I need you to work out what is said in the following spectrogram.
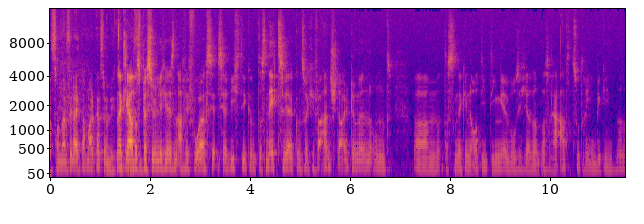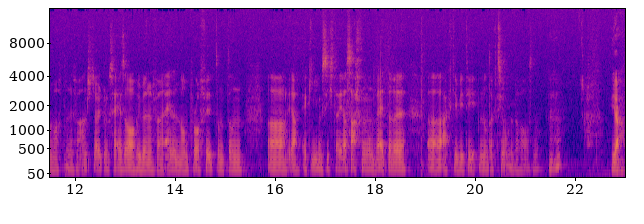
sondern vielleicht auch mal persönlich. Na klar, das Persönliche ist nach wie vor sehr, sehr wichtig und das Netzwerk und solche Veranstaltungen und das sind ja genau die Dinge, wo sich ja dann das Rad zu drehen beginnt. Ne? Da macht man eine Veranstaltung, sei es auch über einen Verein, einen Non-Profit und dann äh, ja, ergeben sich da ja Sachen und weitere äh, Aktivitäten und Aktionen daraus. Ne? Mhm. Ja,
